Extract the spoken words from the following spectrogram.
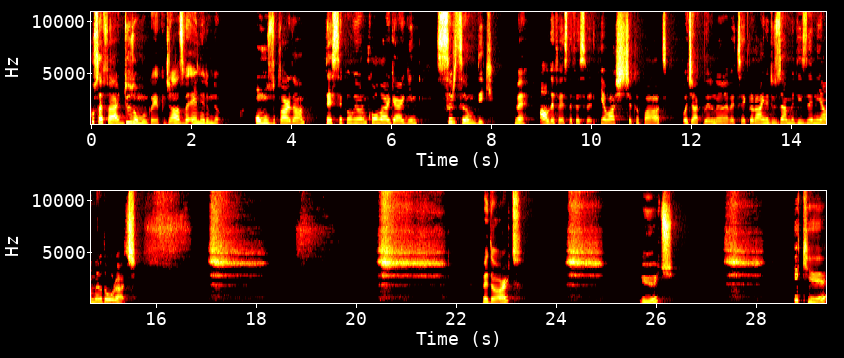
bu sefer düz omurga yapacağız ve ellerimle omuzluklardan destek alıyorum. Kollar gergin, sırtım dik ve al nefes, nefes ver. Yavaşça kapat bacaklarını ve tekrar aynı düzlemle dizlerini yanlara doğru aç. Ve dört, üç, 2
